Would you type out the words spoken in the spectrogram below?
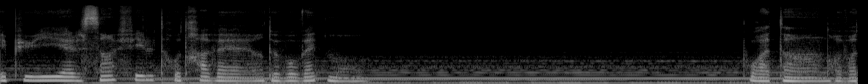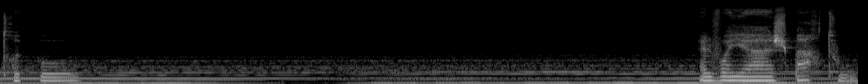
Et puis elles s'infiltrent au travers de vos vêtements pour atteindre votre peau. Elles voyagent partout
